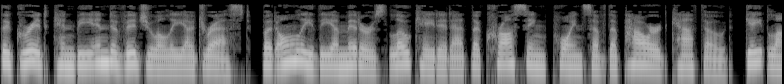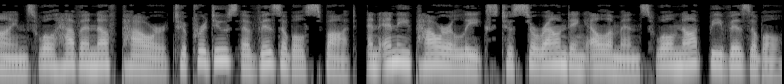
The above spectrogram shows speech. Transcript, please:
The grid can be individually addressed, but only the emitters located at the crossing points of the powered cathode. Gate lines will have enough power to produce a visible spot, and any power leaks to surrounding elements will not be visible.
